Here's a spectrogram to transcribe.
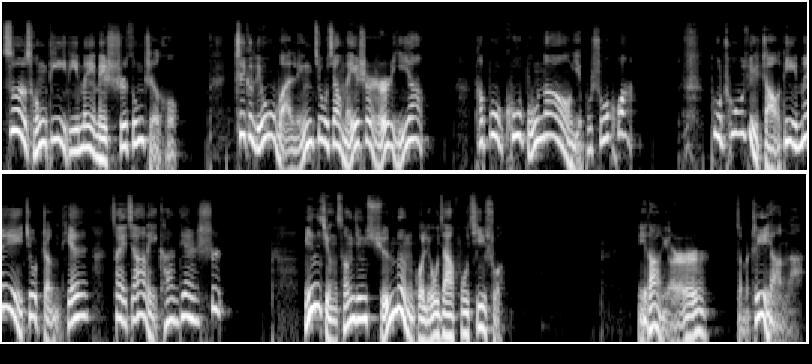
自从弟弟妹妹失踪之后。这个刘婉玲就像没事人一样，她不哭不闹也不说话，不出去找弟妹，就整天在家里看电视。民警曾经询问过刘家夫妻说：“你大女儿怎么这样啊？”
